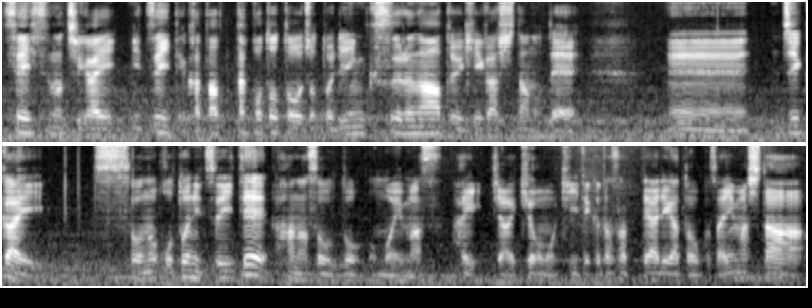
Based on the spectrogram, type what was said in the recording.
性質の違いについて語ったこととちょっとリンクするなという気がしたので、えー、次回、そのことについて話そうと思います。はい。じゃあ今日も聞いてくださってありがとうございました。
